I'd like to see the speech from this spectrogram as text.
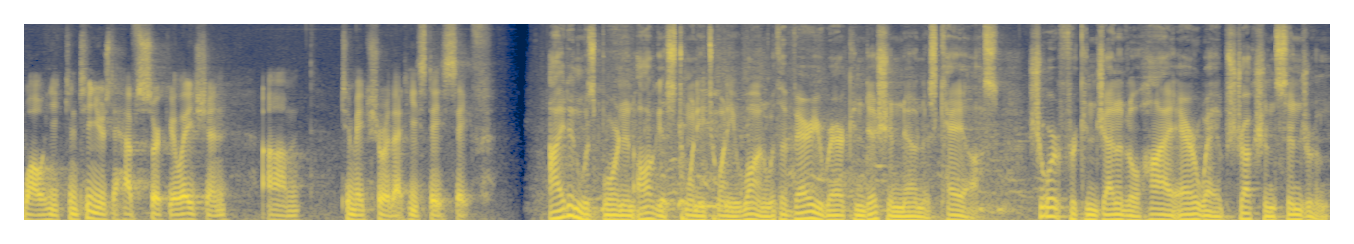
while he continues to have circulation um, to make sure that he stays safe. Aydin was born in August 2021 with a very rare condition known as CHAOS, short for congenital high airway obstruction syndrome.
